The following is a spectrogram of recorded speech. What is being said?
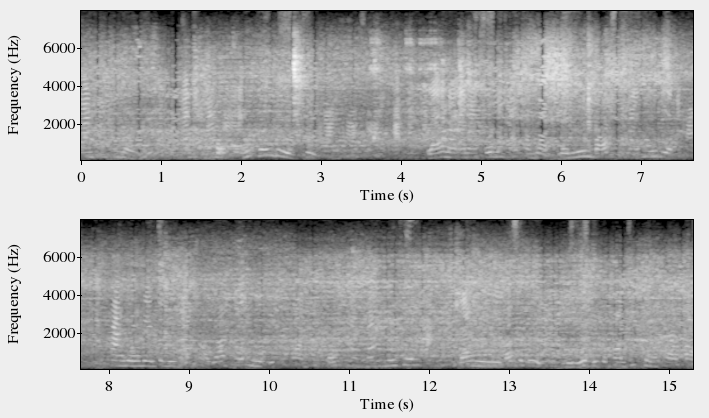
การทำขนมการทำอาหารเครื่องดื่มสู่การค้าขายค่ะ และในอนาคตนะคะสำหรับ Learning Box ในห้องเรียนนะคะ ทางโรงเรียนจะมีการต่อยอดให้มีอุปกรณ์ที่ครบครันมากยิ่งขึ้นค่ะและมีวัสดุหรืออุปกรณ์ที่เพียงพอต่อ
